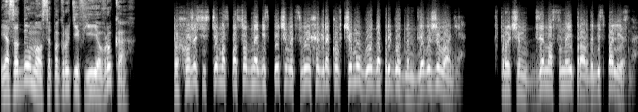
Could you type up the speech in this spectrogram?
Я задумался, покрутив ее в руках. Похоже, система способна обеспечивать своих игроков чем угодно пригодным для выживания. Впрочем, для нас она и правда бесполезна.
